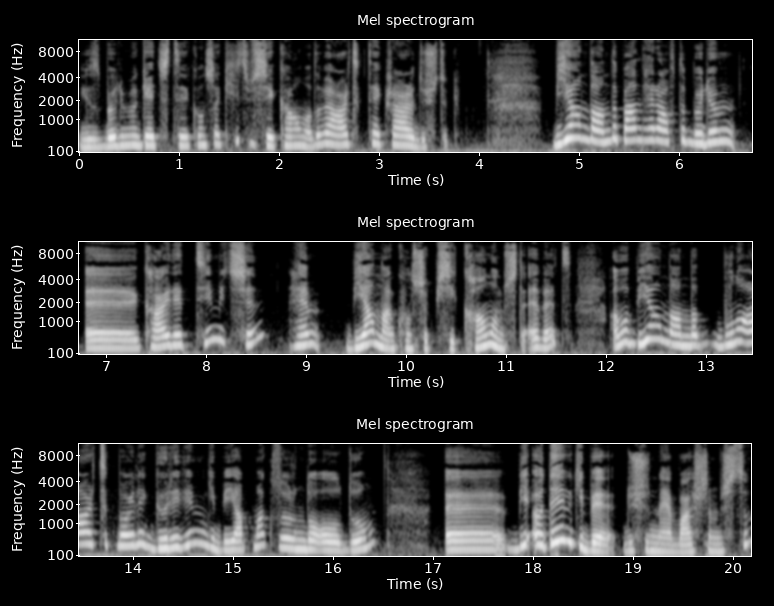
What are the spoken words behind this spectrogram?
Yüz bölümü geçti, konuşacak hiçbir şey kalmadı ve artık tekrar düştük. Bir yandan da ben her hafta bölüm e, kaydettiğim için hem bir yandan konuşacak bir şey kalmamıştı evet ama bir yandan da bunu artık böyle görevim gibi yapmak zorunda olduğum e, bir ödev gibi düşünmeye başlamıştım.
